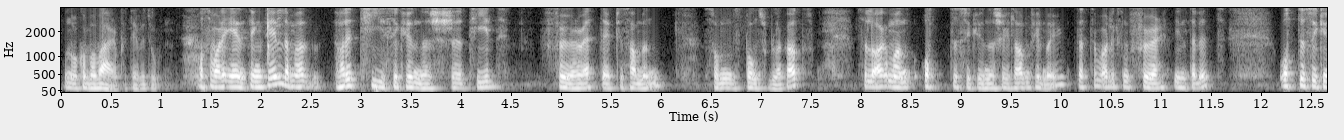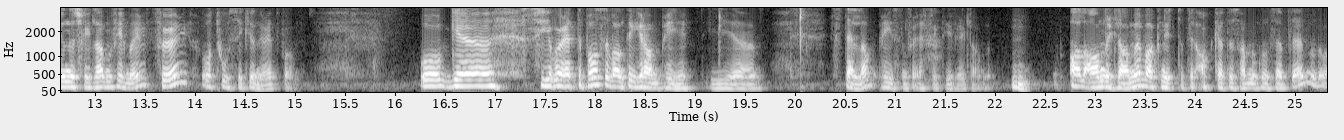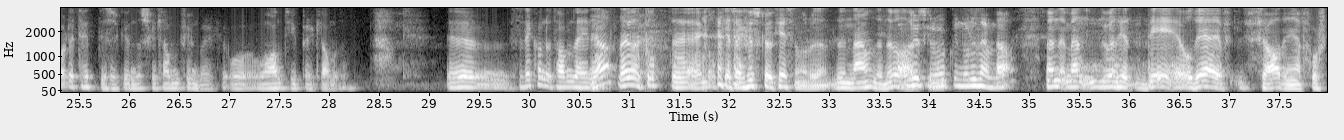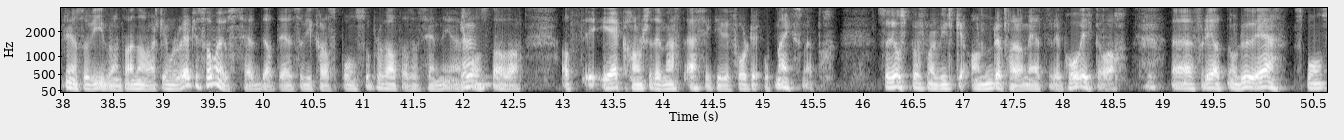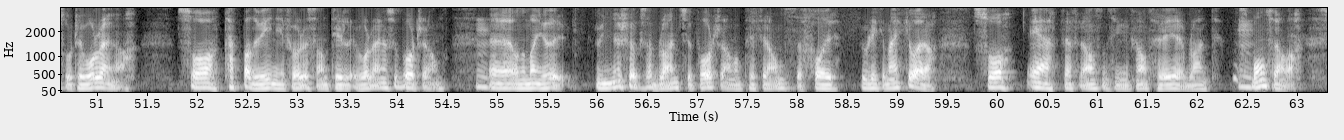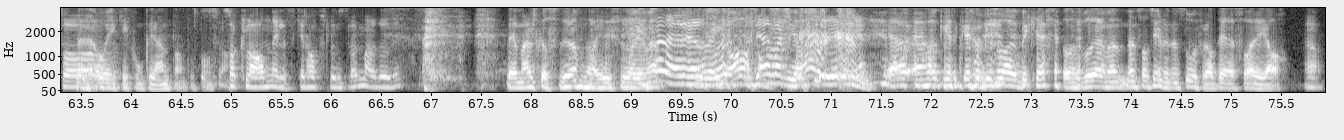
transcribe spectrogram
Og nå kommer været på TV 2. Og så var det én ting til. De hadde- ti sekunders eh, tid før og etter til sammen som sponsorplakat. Så lager man åtte sekunders reklamefilmer. Dette var liksom før internett. Åtte sekunders reklamefilmer før og to sekunder etterpå. Og uh, syv år etterpå så vant de Grand Prix i uh, Stella, prisen for effektiv reklame. All annen reklame var knyttet til akkurat det samme konseptet, men da var det 30 sekunders reklamefilmer og, og annen type reklame. Da. Eh, så det kan du ta med deg inn. ja, det er jo et godt, eh, godt case. Jeg husker jo casen når du, du nevner det nå. Ja, det husker du når du nevner det. Ja. Men, men du kan si at det, og det er fra den forskningen som vi blant annet har vært involvert i, så har man jo sett at det som vi kaller sponsorplakater, altså sendinger, da, at det er kanskje det mest effektive i forhold til oppmerksomhet. da. Så er jo spørsmålet hvilke andre parametere det påvirker. da. Eh, fordi at når du er sponsor til Vålerenga, så tepper du inn i følelsene til Vålerenga-supporterne. Mm. og når man gjør undersøkelser blant supporterne om preferanse for ulike merkevarer, så er preferansen signifikant høyere blant sponsorene, Mm. Så- eh, og ikke konkurrentene til sponsorene. Så klanen elsker Hafslund Strøm, er det det du sier? Hvem er det elsker strøm da i disse dager? Men, Nei, det er- men ja, det sanns- ja, jeg, jeg har ikke, jeg har ikke svaret bekreftende på det, men, men sannsynligheten er stor for at det svaret ja. Ja.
